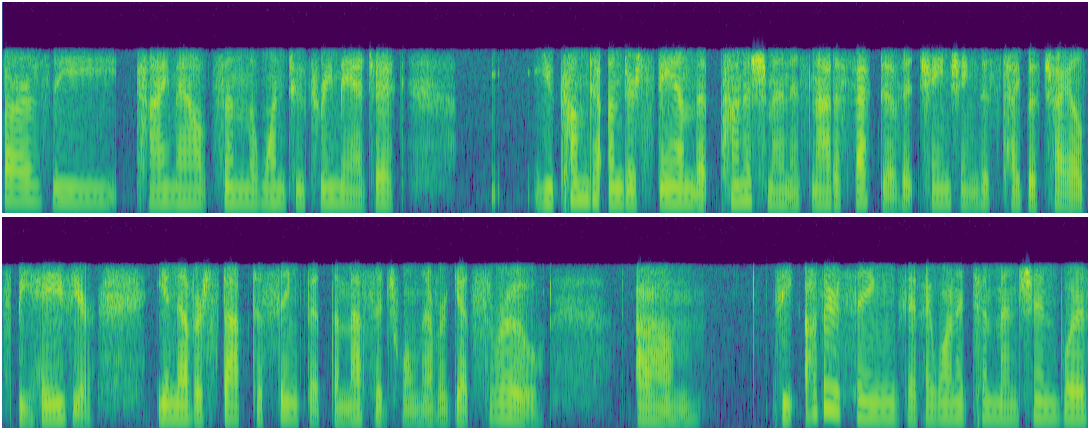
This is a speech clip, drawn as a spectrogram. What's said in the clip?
far as the timeouts and the one, two, three magic, you come to understand that punishment is not effective at changing this type of child's behavior. You never stop to think that the message will never get through. Um, the other thing that I wanted to mention was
